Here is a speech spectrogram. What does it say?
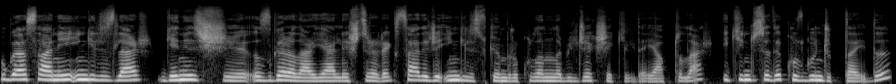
Bu gazhaneyi İngilizler geniş e, ızgaralar yerleştirerek sadece İngiliz kömürü kullanılabilecek şekilde yaptılar. İkincisi de Kuzguncuk'taydı.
